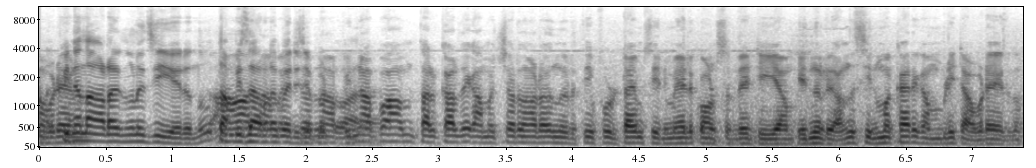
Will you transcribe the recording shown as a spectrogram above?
പോയത്. പിന്നെ നാടകങ്ങൾ ചെയ്യായിരുന്നു. തമ്പി സാറിനെ പരിചയപ്പെട്ടു. പിന്നെ അപ്പം തൽക്കാലത്തേക്ക് അമച്ചർ നാടകം നിർത്തി ഫുൾ ടൈം സിനിമയിൽ കോൺസെൻട്രേറ്റ് ചെയ്യാം എന്നിട്ട് അന്ന് സിനിമക്കാർ കംപ്ലീറ്റ് അവിടെ ആയിരുന്നു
